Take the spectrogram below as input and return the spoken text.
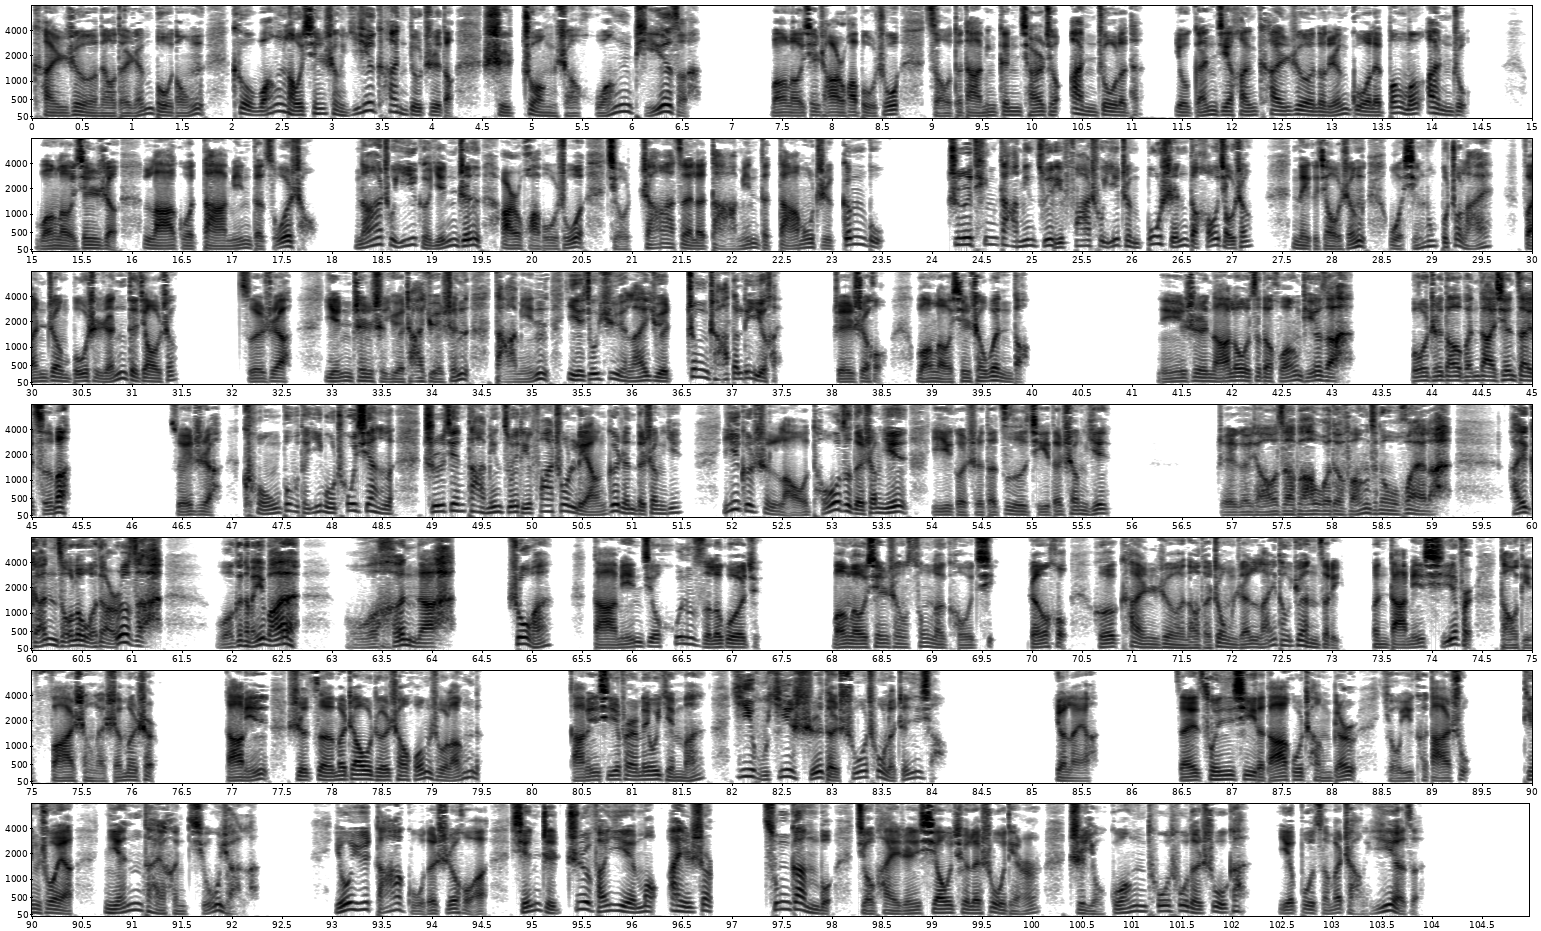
看热闹的人不懂，可王老先生一看就知道是撞上黄皮子了。王老先生二话不说，走到大明跟前就按住了他，又赶紧喊看热闹的人过来帮忙按住。王老先生拉过大民的左手，拿出一个银针，二话不说就扎在了大民的大拇指根部。只听大民嘴里发出一阵不是人的嚎叫声，那个叫声我形容不出来，反正不是人的叫声。此时啊，银针是越扎越深，大民也就越来越挣扎的厉害。这时候，王老先生问道：“你是哪路子的黄皮子？不知道本大仙在此吗？”随之啊，恐怖的一幕出现了。只见大明嘴里发出两个人的声音，一个是老头子的声音，一个是他自己的声音。这个小子把我的房子弄坏了，还赶走了我的儿子，我跟他没完，我恨呐！说完，大民就昏死了过去。王老先生松了口气，然后和看热闹的众人来到院子里。问大民媳妇儿到底发生了什么事儿？大民是怎么招惹上黄鼠狼的？大民媳妇儿没有隐瞒，一五一十的说出了真相。原来啊，在村西的打谷场边有一棵大树，听说呀年代很久远了。由于打谷的时候啊，闲着枝繁叶茂碍事儿，村干部就派人削去了树顶，只有光秃秃的树干。也不怎么长叶子。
